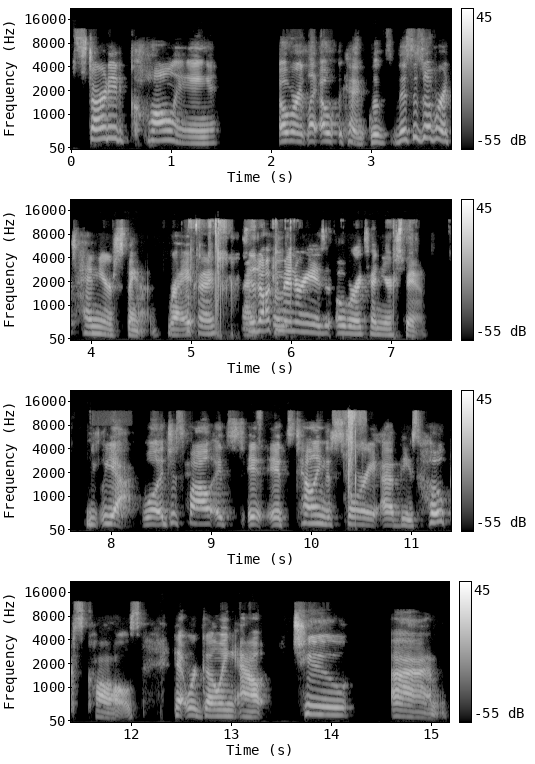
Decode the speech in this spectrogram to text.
started calling over like oh okay, this is over a 10 year span, right? Okay. So the documentary is over a 10 year span. Yeah, well, it just follow. It's it, it's telling the story of these hoax calls that were going out to um,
